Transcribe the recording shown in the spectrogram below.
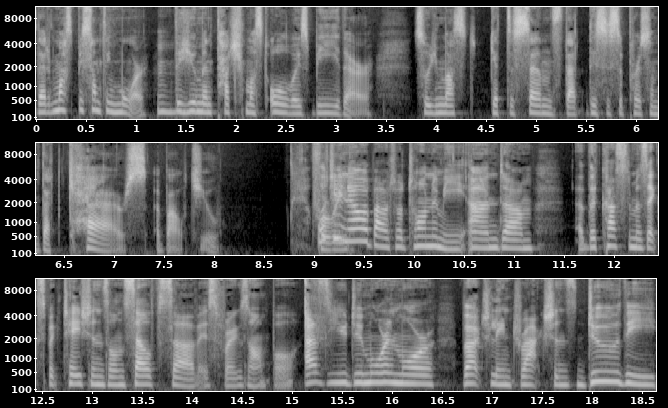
there must be something more. The human touch must always be there. So you must get the sense that this is a person that cares about you. What do you know about autonomy and um, the customer's expectations on self service, for example? As you do more and more virtual interactions, do the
